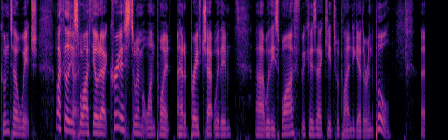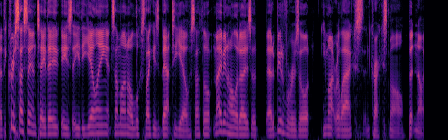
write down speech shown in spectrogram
Couldn't tell which. Luckily, his wife yelled out Chris to him at one point. I had a brief chat with him, uh, with his wife, because our kids were playing together in the pool. Uh, the Chris I see on TV is either yelling at someone or looks like he's about to yell. So I thought maybe on holidays at a beautiful resort, he might relax and crack a smile. But no.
